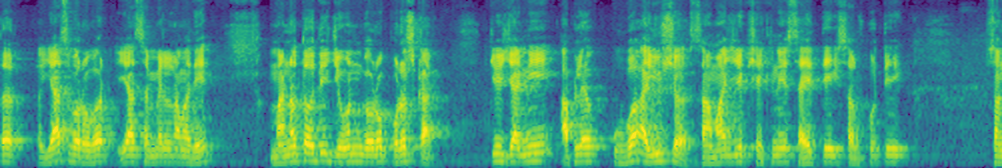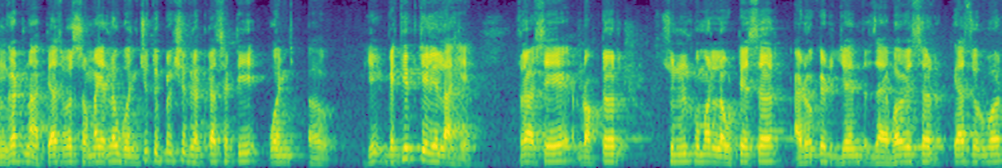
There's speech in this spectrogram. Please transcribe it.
तर याचबरोबर या संमेलनामध्ये मानवतावादी जीवनगौरव पुरस्कार की ज्यांनी आपलं उभं आयुष्य सामाजिक शैक्षणिक साहित्यिक सांस्कृतिक संघटना त्याचबरोबर समाजाला वंचित उपेक्षित घटकासाठी वंच हे व्यतीत केलेलं आहे. तर असे doctor Sunil Kumar Lavate sir advocate Jayant Jaybhave sir त्याचबरोबर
